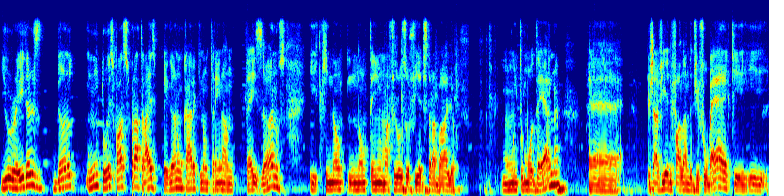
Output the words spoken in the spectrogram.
e o Raiders dando um, dois passos para trás, pegando um cara que não treina há 10 anos e que não, não tem uma filosofia de trabalho muito moderna. É, já vi ele falando de fullback e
